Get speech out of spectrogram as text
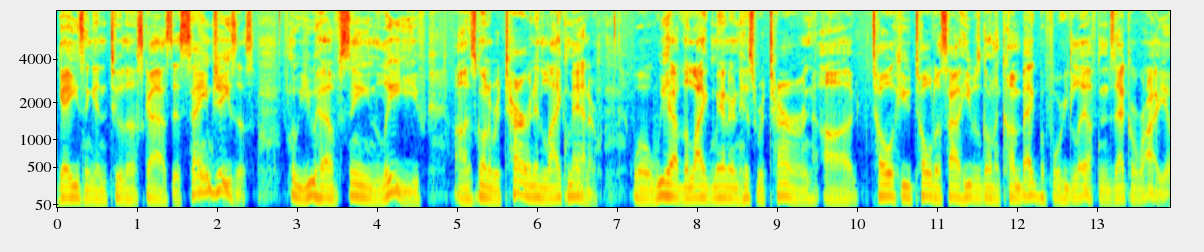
gazing into the skies? The same Jesus who you have seen leave uh, is going to return in like manner. Well, we have the like manner in his return. Uh, told he told us how he was going to come back before he left in Zechariah,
